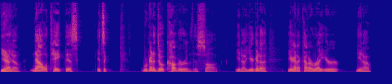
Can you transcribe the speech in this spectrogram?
Yeah. You know now we'll take this it's a we're gonna do a cover of this song. You know you're gonna you're gonna kind of write your you know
